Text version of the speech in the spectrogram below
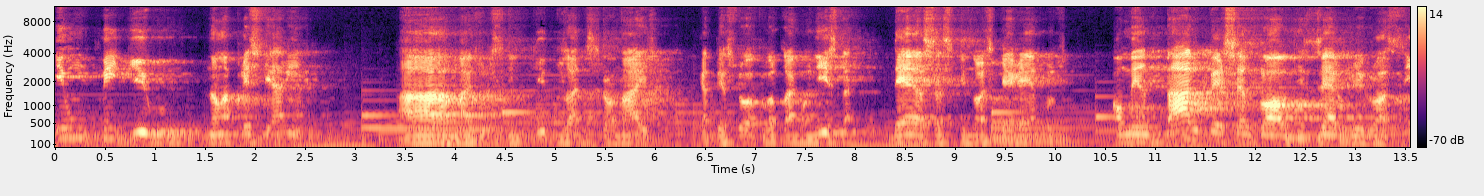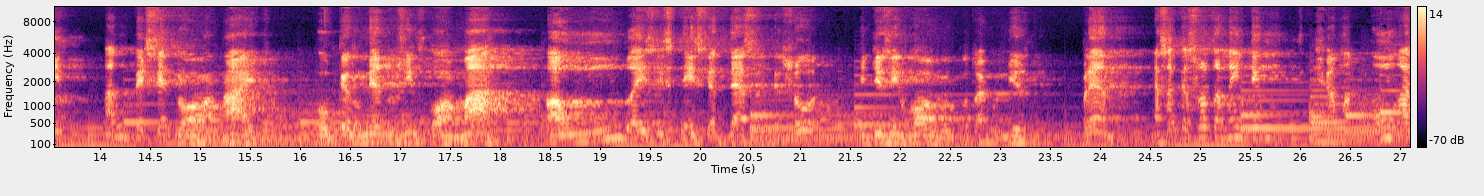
e um mendigo não apreciaria. Ah, mas os sentidos adicionais que a pessoa protagonista dessas que nós queremos aumentar o percentual de 0,5 a um percentual a mais, ou pelo menos informar ao mundo a existência dessa pessoa que desenvolve o protagonismo pleno, essa pessoa também tem um que chama honra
